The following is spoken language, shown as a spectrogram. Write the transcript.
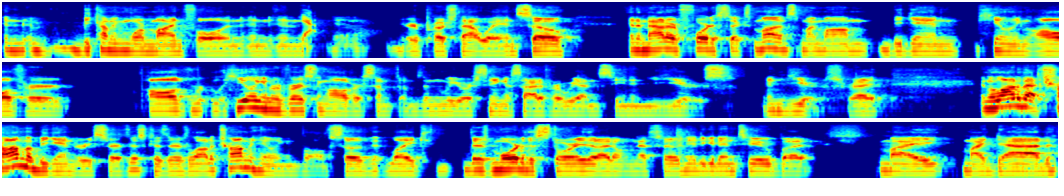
in, in becoming more mindful and, and, and, yeah. and your approach that way. And so, in a matter of four to six months, my mom began healing all of her, all of, healing and reversing all of her symptoms. And we were seeing a side of her we hadn't seen in years, in years, right? And a lot of that trauma began to resurface because there's a lot of trauma healing involved. So that like there's more to the story that I don't necessarily need to get into, but my my dad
